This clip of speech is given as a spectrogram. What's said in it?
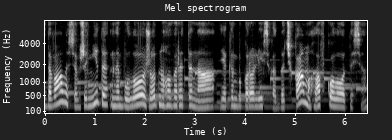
Здавалося, вже ніде не було жодного веретена, яким би королівська дочка могла вколотися.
